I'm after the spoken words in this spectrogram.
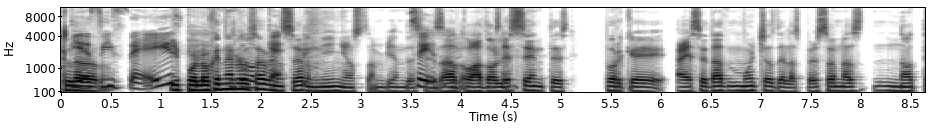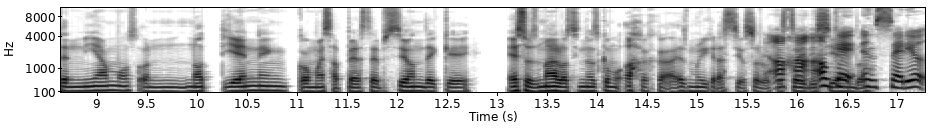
Claro. 16. Y por lo general saben que- ser niños también de Sí, esa edad son- o adolescentes, porque a esa edad muchas de las personas no teníamos o no tienen como esa percepción de que eso es malo, sino es como, ajaja, es muy gracioso lo que estoy Ajá, aunque diciendo. en serio,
